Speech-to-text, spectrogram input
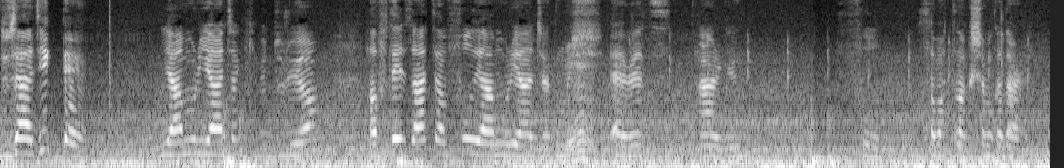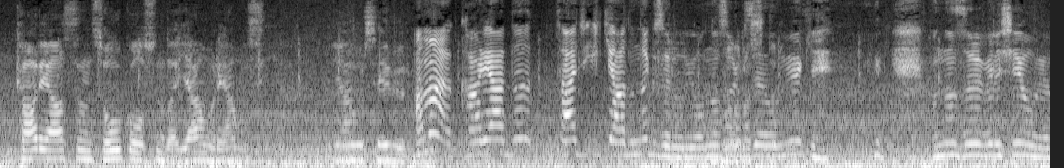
düzelecek de yağmur yağacak gibi duruyor. Haftaya zaten full yağmur yağacakmış. Mi? Evet, her gün. Sabahtan akşama kadar. Kar yağsın, soğuk olsun da yağmur yağmasın ya. Yağmur sevmiyorum. Ama kar yağdı sadece ilk yağdığında güzel oluyor. Ondan sonra Orası güzel da. olmuyor ki. Ondan sonra böyle şey oluyor.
